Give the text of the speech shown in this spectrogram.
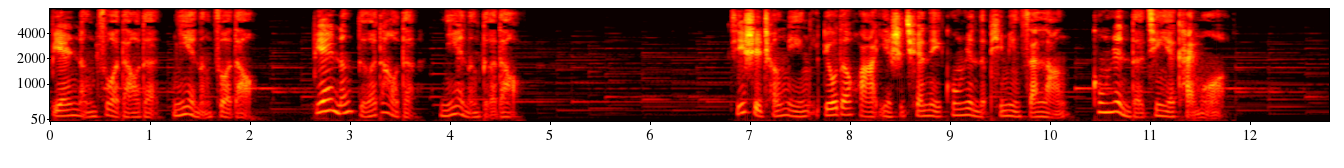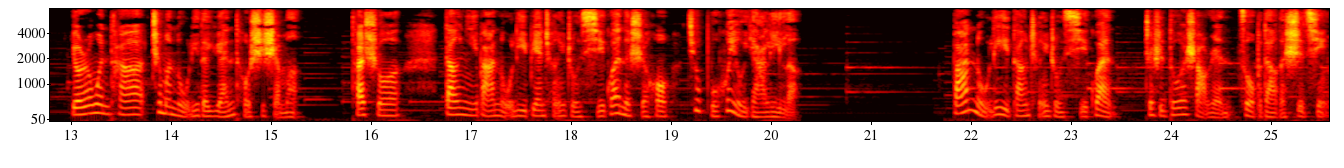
别人能做到的，你也能做到；别人能得到的，你也能得到。”即使成名，刘德华也是圈内公认的拼命三郎，公认的敬业楷模。有人问他这么努力的源头是什么，他说：“当你把努力变成一种习惯的时候，就不会有压力了。把努力当成一种习惯，这是多少人做不到的事情。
